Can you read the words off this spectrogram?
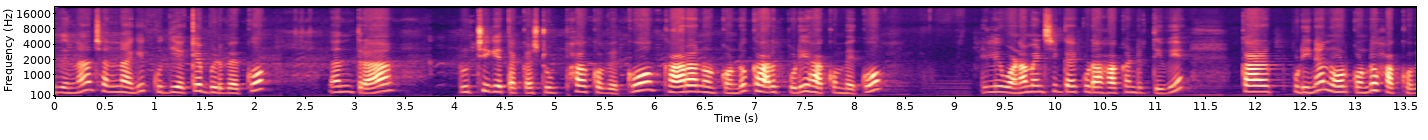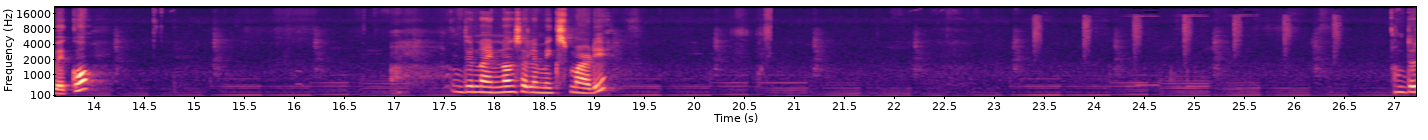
ಇದನ್ನು ಚೆನ್ನಾಗಿ ಕುದಿಯೋಕ್ಕೆ ಬಿಡಬೇಕು. ನಂತರ ರುಚಿಗೆ ತಕ್ಕಷ್ಟು ಉಪ್ಪು ಹಾಕೋಬೇಕು. ಖಾರ ನೋಡಿಕೊಂಡು ಖಾರದ ಪುಡಿ ಹಾಕ್ಕೊಬೇಕು ಇಲ್ಲಿ ಒಣಮೆಣ್ಸಿನ್ಕಾಯಿ ಕೂಡ ಹಾಕೊಂಡಿರ್ತೀವಿ. ಖಾರದ ಪುಡಿನ ನೋಡಿಕೊಂಡು ಹಾಕ್ಕೋಬೇಕು ಇದನ್ನು ಇನ್ನೊಂದು ಸಲ ಮಿಕ್ಸ್ ಮಾಡಿ. ಇದು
